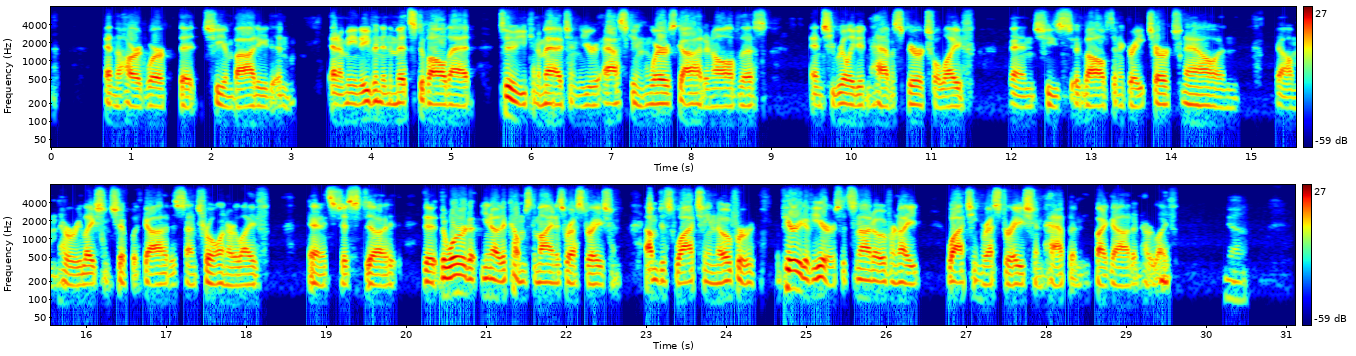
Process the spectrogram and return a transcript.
and the hard work that she embodied. And and I mean, even in the midst of all that, too, you can imagine you're asking, "Where's God?" and all of this. And she really didn't have a spiritual life, and she's involved in a great church now, and um, her relationship with God is central in her life. And it's just uh, the the word you know that comes to mind is restoration. I'm just watching over a period of years. It's not overnight watching restoration happen by God in her life. Yeah.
